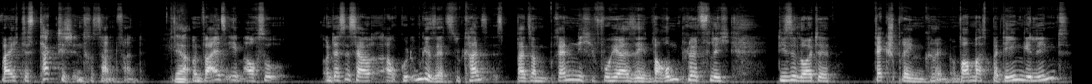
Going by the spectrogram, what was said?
weil ich das taktisch interessant fand. Ja. Und weil es eben auch so, und das ist ja auch gut umgesetzt, du kannst bei so einem Rennen nicht vorhersehen, warum plötzlich diese Leute wegspringen können und warum das bei denen gelingt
